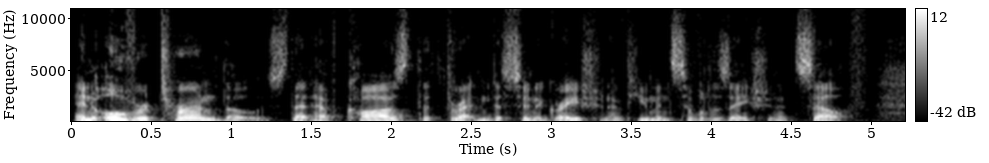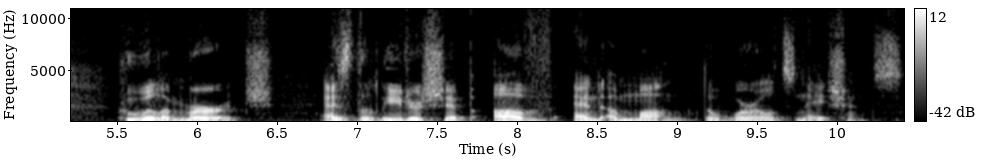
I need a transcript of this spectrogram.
and overturn those that have caused the threatened disintegration of human civilization itself, who will emerge as the leadership of and among the world's nations,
